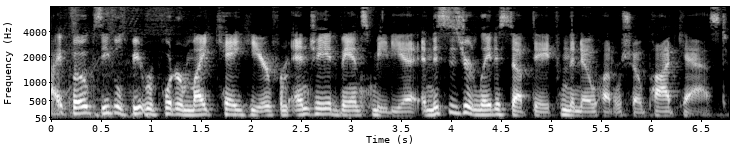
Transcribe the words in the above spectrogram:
Hi, folks. Eagles beat reporter Mike Kaye here from NJ Advance Media, and this is your latest update from the No Huddle Show podcast.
